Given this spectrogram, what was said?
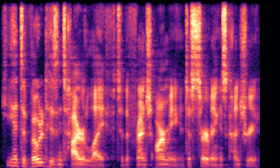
He had devoted his entire life to the French army and to serving his country,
